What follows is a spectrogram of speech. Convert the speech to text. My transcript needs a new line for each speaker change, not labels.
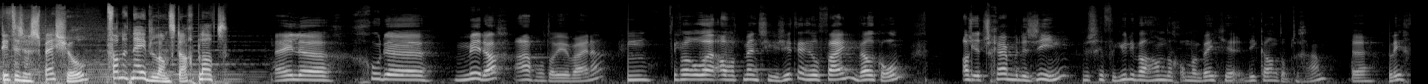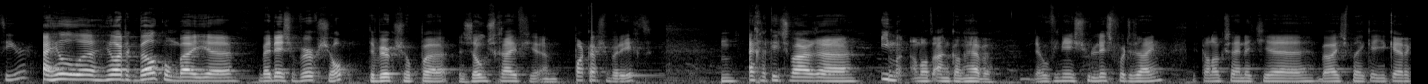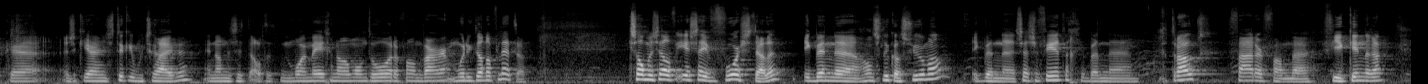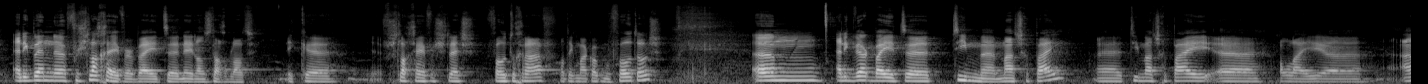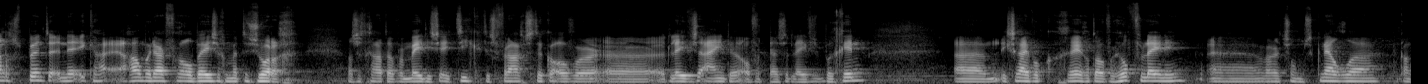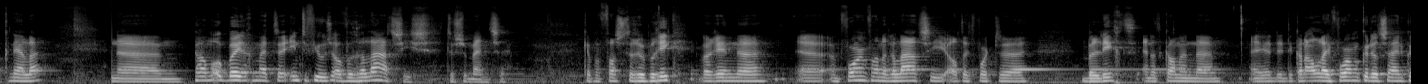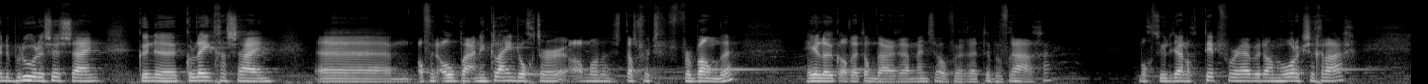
Dit is een special van het Nederlands Dagblad.
Een hele goede middag, avond alweer bijna. In ieder uh, al wat mensen hier zitten, heel fijn, welkom. Als je het scherm willen zien, misschien voor jullie wel handig om een beetje die kant op te gaan. Uh, licht hier. Ja, heel, uh, heel hartelijk welkom bij, bij deze workshop. De workshop Zo schrijf je een pakkersbericht. Eigenlijk iets waar iemand wat aan kan hebben. Daar hoef je niet eens journalist voor te zijn. Het kan ook zijn dat je bij wijze van spreken in je kerk uh, eens een keer een stukje moet schrijven. En dan is het altijd mooi meegenomen om te horen van waar moet ik dan op letten. Ik zal mezelf eerst even voorstellen. Ik ben uh, Hans-Lucas Zuurman. Ik ben uh, 46. Ik ben getrouwd. Vader van vier kinderen. En ik ben verslaggever bij het Nederlands Dagblad. Ik verslaggever slash fotograaf, want ik maak ook mijn foto's. Um, en ik werk bij het team maatschappij. Uh, team maatschappij, uh, allerlei uh, aandachtspunten. En ik hou me daar vooral bezig met de zorg. Als het gaat over medische ethiek, dus vraagstukken over het levenseinde of juist het levensbegin. Ehm, ik schrijf ook geregeld over hulpverlening, waar het soms knel kan knellen. En, ehm, ik hou me ook bezig met interviews over relaties tussen mensen. Ik heb een vaste rubriek waarin een vorm van een relatie altijd wordt belicht. En dat kan een uh, er kan allerlei vormen kunnen dat zijn. kunnen broer en zus zijn, kunnen collega's zijn, uh, of een opa en een kleindochter, allemaal dat soort verbanden. Heel leuk altijd om daar uh, mensen over uh, te bevragen. Dus mochten jullie daar nog tips voor hebben, dan hoor ik ze graag.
